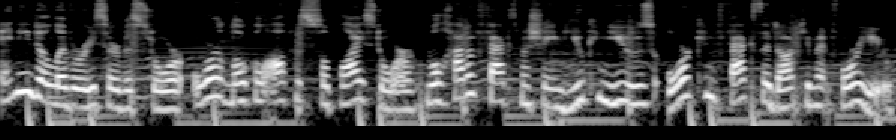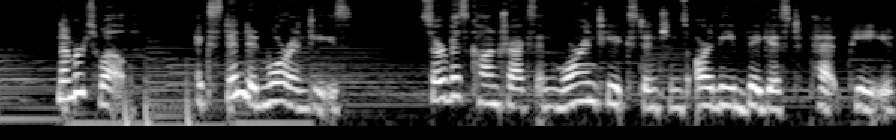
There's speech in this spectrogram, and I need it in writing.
any delivery service store or local office supply store will have a fax machine you can use or can fax the document for you. Number 12. Extended warranties. Service contracts and warranty extensions are the biggest pet peeve.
